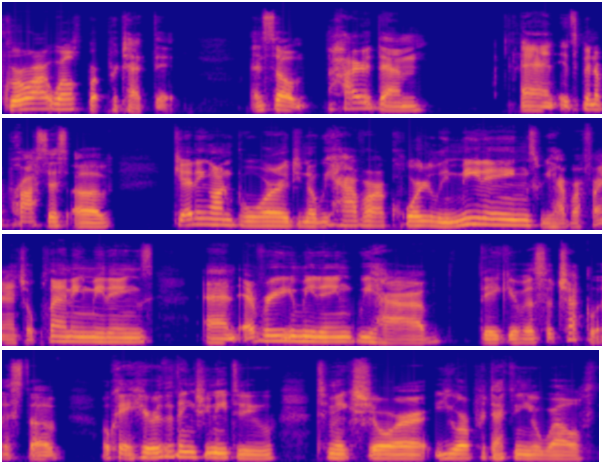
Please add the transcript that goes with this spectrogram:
grow our wealth but protect it. And so hired them and it's been a process of getting on board. You know, we have our quarterly meetings, we have our financial planning meetings, And every meeting we have, they give us a checklist of, okay, here are the things you need to do to make sure you are protecting your wealth,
